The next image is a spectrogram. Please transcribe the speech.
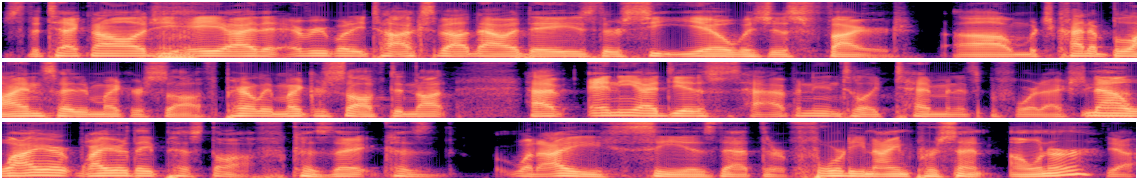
it's the technology AI that everybody talks about nowadays. Their CEO was just fired. Um, which kind of blindsided Microsoft. Apparently, Microsoft did not have any idea this was happening until like ten minutes before it actually. Now, why are why are they pissed off? Because they because what I see is that they're forty nine percent owner yeah,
